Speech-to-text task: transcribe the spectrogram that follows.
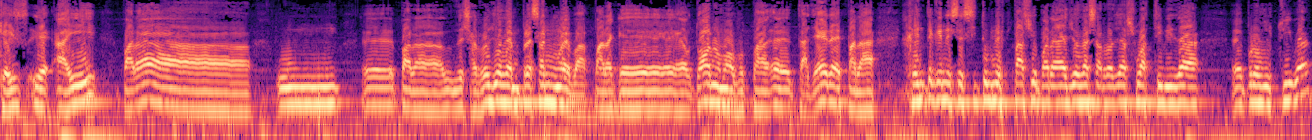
que es eh, ahí para un eh, para desarrollo de empresas nuevas, para que autónomos, eh, talleres, para gente que necesita un espacio para ellos desarrollar su actividad productiva,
